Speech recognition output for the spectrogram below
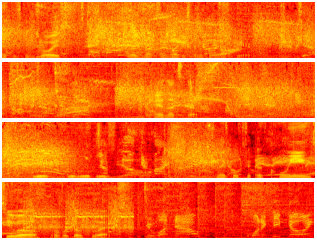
It's an choice. Does not seem like it's going to pay off here. And that's death. Snake will take a clean 2-0 over Goku X. Do what now? Want to keep going?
